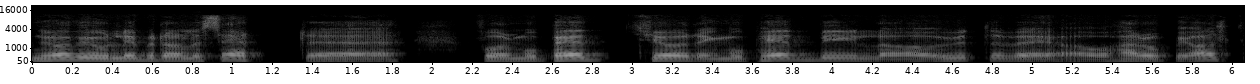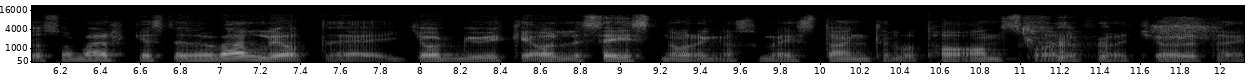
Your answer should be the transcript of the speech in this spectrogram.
Nå har vi jo liberalisert eh, for mopedkjøring, mopedbiler og uteveier, og her oppe i Alta så merkes det nå veldig at det er jaggu ikke alle 16-åringer som er i stand til å ta ansvaret for et kjøretøy.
